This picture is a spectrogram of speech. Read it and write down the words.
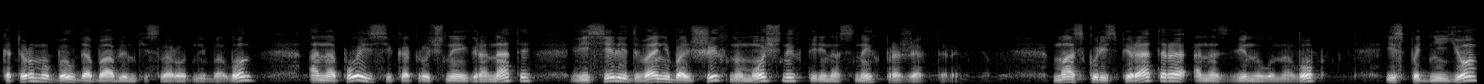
к которому был добавлен кислородный баллон, а на поясе, как ручные гранаты, висели два небольших, но мощных переносных прожектора. Маску респиратора она сдвинула на лоб, из-под нее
